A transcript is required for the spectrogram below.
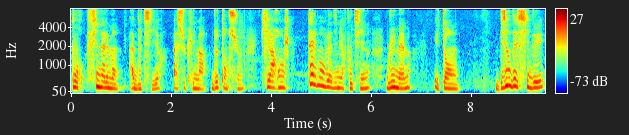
pour finalement aboutir à ce climat de tension qui arrange tellement Vladimir Poutine, lui-même étant bien décidé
